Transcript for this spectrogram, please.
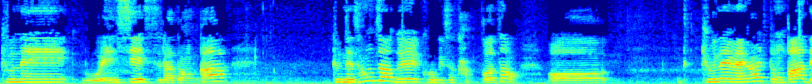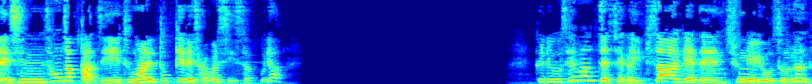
교내 뭐 NCS라던가 교내 성적을 거기서 가꿔서 어 교내외 활동과 내신 성적까지 두 마리 토끼를 잡을 수 있었고요. 그리고 세 번째 제가 입사하게 된 중요 요소는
